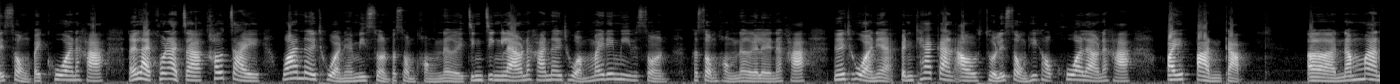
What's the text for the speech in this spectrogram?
ลิสงไปคั่วนะคะ หลาย ๆ คนอาจจะเข้าใจว่าเนยถั่วเนี่ยมีส่วนผสมของเนยจริง ๆ แล้วนะคะ เนยถั่วไม่ได้มีส่วนผสมของเนยเลยนะคะ เนยถั่วเนี่ยเป็นแค่การเอาถั่วลิสงที่เขาคั่วแล้วนะคะ ไปปั่นกับน้ำมัน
